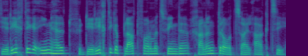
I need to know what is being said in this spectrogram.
Die richtigen Inhalte für die richtigen Plattformen zu finden, kann ein Drahtseilakt sein.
